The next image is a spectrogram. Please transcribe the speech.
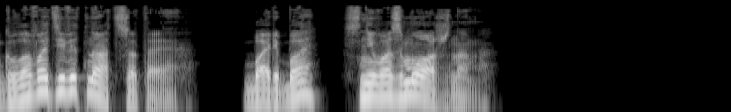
Глава 19. Борьба с невозможным.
